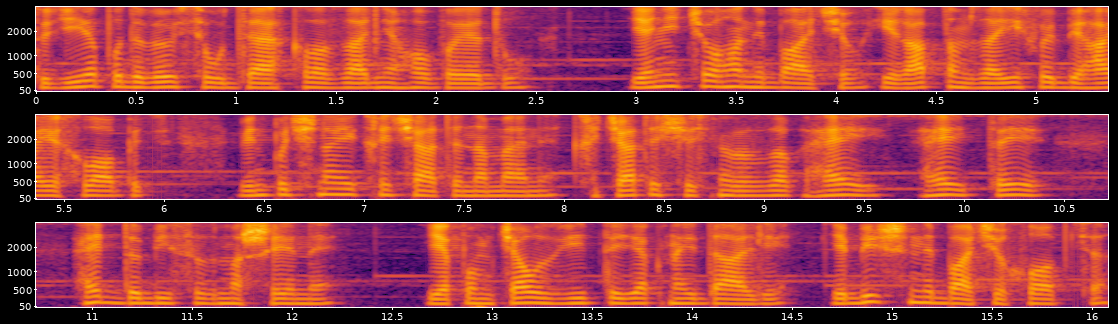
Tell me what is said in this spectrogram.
Тоді я подивився у дзеркало заднього виду. Я нічого не бачив, і раптом за їх вибігає хлопець. Він починає кричати на мене, кричати щось на зразок Гей, гей, ти, геть до біса з машини. Я помчав звідти якнайдалі. Я більше не бачив хлопця.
